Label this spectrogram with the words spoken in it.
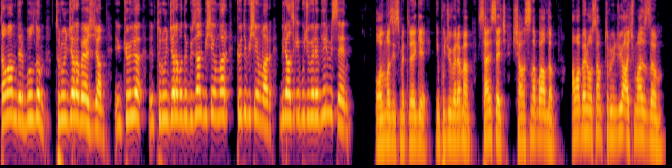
Tamamdır buldum. Turuncu arabayı açacağım. Köylü e, turuncu arabada güzel bir şey mi var? Kötü bir şey mi var? Birazcık ipucu verebilir misin? Olmaz İsmet RG. İpucu veremem. Sen seç. Şansına bağlı. Ama ben olsam turuncuyu açmazdım.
